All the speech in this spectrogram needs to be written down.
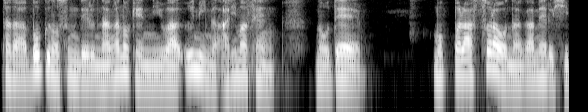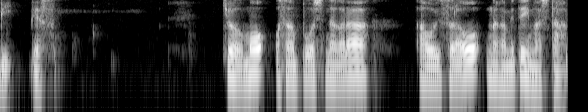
ただ、僕の住んでいる長野県には海がありませんので、もっぱら空を眺める日々です。今日もお散歩をしながら青い空を眺めていました。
